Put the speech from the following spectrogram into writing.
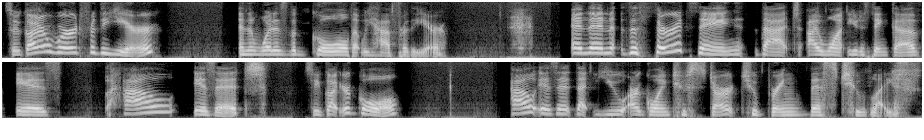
So we've got our word for the year. And then what is the goal that we have for the year? And then the third thing that I want you to think of is how is it? So you've got your goal. How is it that you are going to start to bring this to life?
